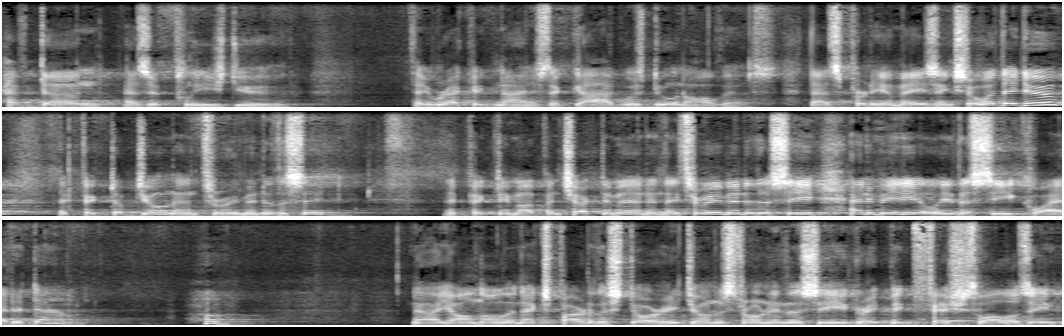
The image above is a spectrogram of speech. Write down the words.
have done as it pleased you. They recognized that God was doing all this. That's pretty amazing. So, what they do? They picked up Jonah and threw him into the sea. They picked him up and chucked him in, and they threw him into the sea, and immediately the sea quieted down. Huh. Now, y'all know the next part of the story. Jonah's thrown into the sea, a great big fish swallows him.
